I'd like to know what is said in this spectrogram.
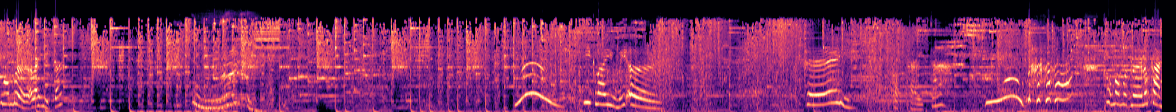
งัวเหม่ออะไรหิจ๊ะ มีใครอยู่ไหมเอ่ย เฮ้ย ขอบใจจ้าอู้เข้ามาหมดเลยแล้วกัน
